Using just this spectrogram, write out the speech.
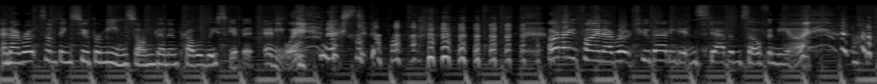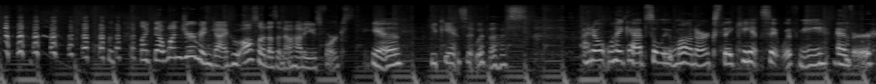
And I wrote something super mean, so I'm gonna probably skip it anyway. Next. Alright, fine. I wrote too bad he didn't stab himself in the eye. Like that one German guy who also doesn't know how to use forks. yeah. You can't sit with us. I don't like absolute monarchs. They can't sit with me ever.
